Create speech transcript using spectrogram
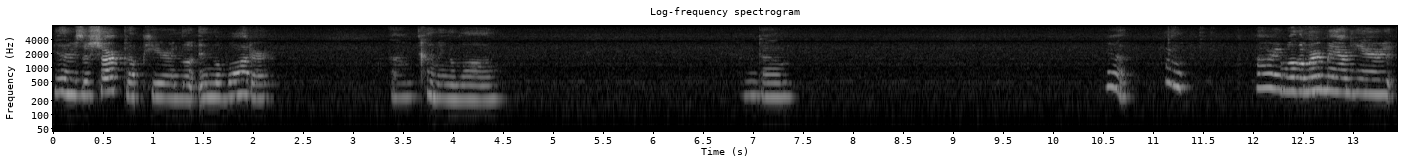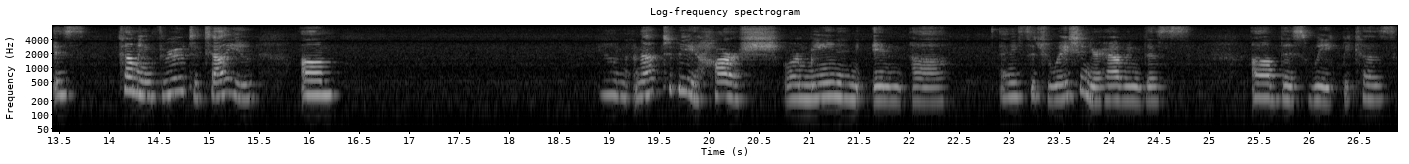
Yeah, there's a shark up here in the in the water um, coming along. And, um, yeah. Hmm. Alright, well, the merman here is coming through to tell you, um, you know, not to be harsh or mean in, in uh, any situation you're having this uh, this week because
